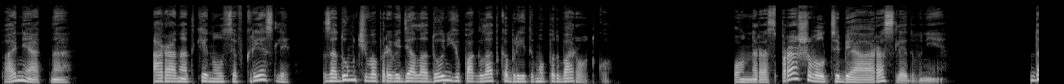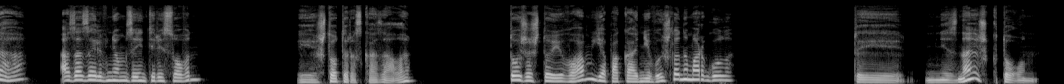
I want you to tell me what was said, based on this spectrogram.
«Понятно». Аран откинулся в кресле, задумчиво проведя ладонью по гладко бритому подбородку. «Он расспрашивал тебя о расследовании?» «Да. Азазель в нем заинтересован». «И что ты рассказала?» «То же, что и вам, я пока не вышла на Маргула». «Ты не знаешь, кто он?»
